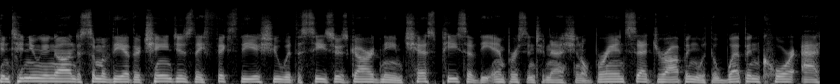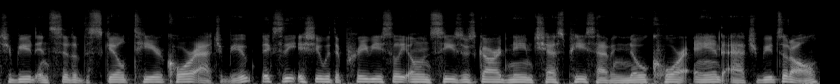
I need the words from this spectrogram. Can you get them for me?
Continuing on to some of the other changes, they fixed the issue with the Caesar's Guard named chess piece of the Empress International brand set dropping with the weapon core attribute instead of the skill tier core attribute. Fixed the issue with the previously owned Caesar's Guard named chess piece having no core and attributes at all.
